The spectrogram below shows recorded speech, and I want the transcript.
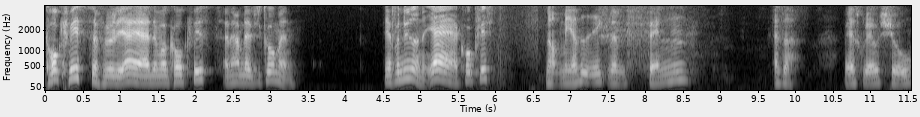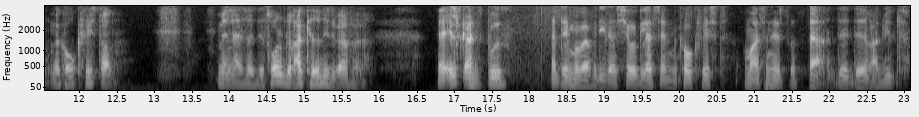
Kåre Kvist selvfølgelig, ja ja, det var Kåre Kvist. Er det ham der FCK-mand? Ja, for nyhederne. Ja, ja, ja, Kåre Kvist. Nå, men jeg ved ikke, hvem fanden... Altså, hvad jeg skulle lave et show med Kåre Kvist om. Men altså, jeg tror, det bliver ret kedeligt i hvert fald. Jeg elsker hans bud. At det må være, fordi der er show i glassalen med Kåre Kvist og Martin Høsted. Ja, det, det er ret vildt.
